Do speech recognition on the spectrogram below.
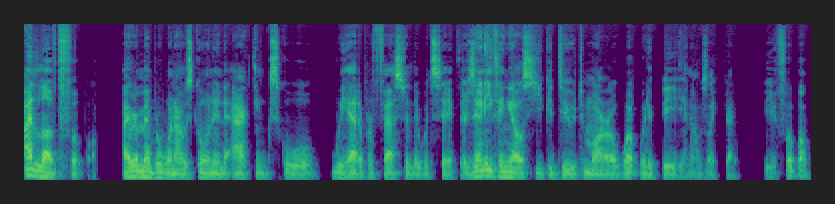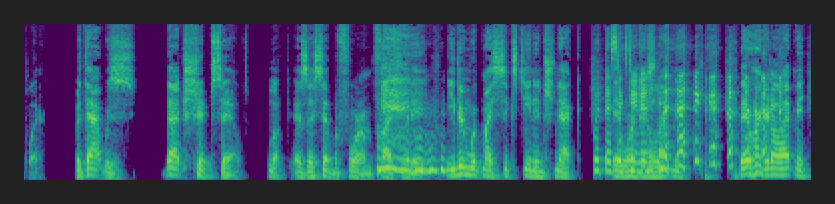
I loved football. I remember when I was going into acting school, we had a professor that would say, if there's anything else you could do tomorrow, what would it be? And I was like, I'd be a football player. But that was, that ship sailed. Look, as I said before, I'm five foot eight. Even with my 16 inch neck, With the 16 inch gonna me- neck. they weren't going to let me.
